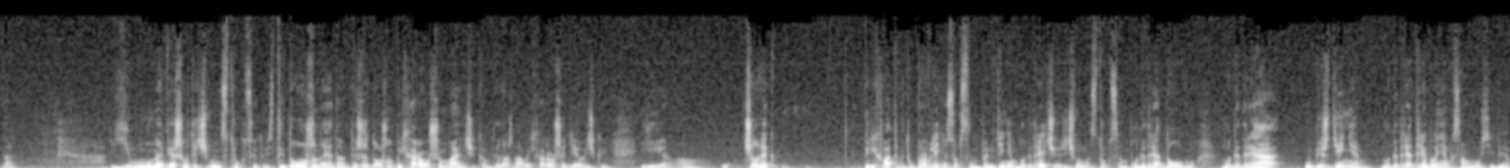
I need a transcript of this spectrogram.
да? Ему навешивают речевые инструкции, то есть ты должен это, ты же должен быть хорошим мальчиком, ты должна быть хорошей девочкой. И э, человек перехватывает управление собственным поведением благодаря речевым инструкциям, благодаря долгу, благодаря убеждениям, благодаря требованиям к самому себе.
